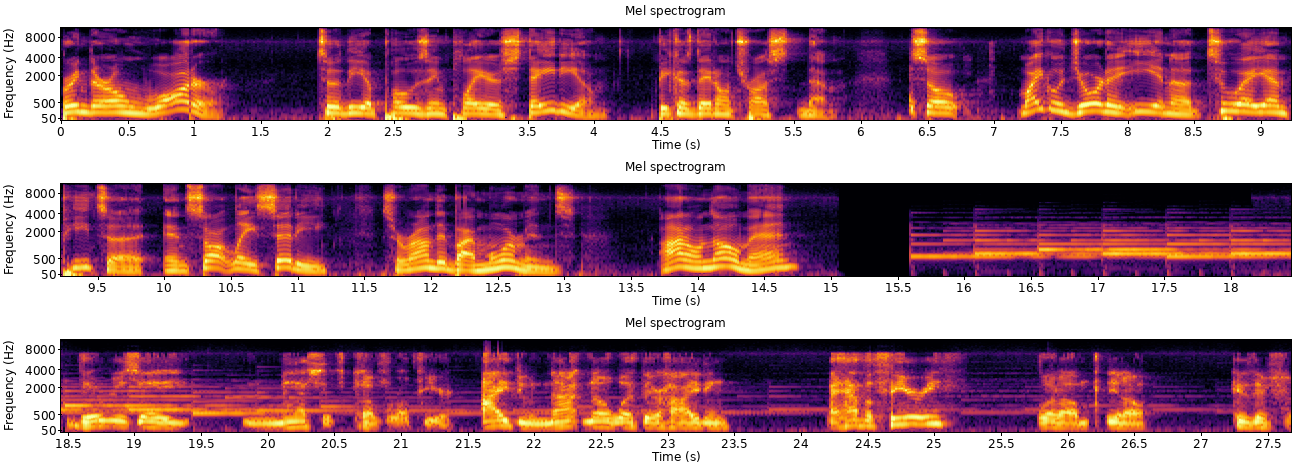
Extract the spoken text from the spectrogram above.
bring their own water to the opposing player's stadium because they don't trust them. So Michael Jordan eating a 2 a.m. pizza in Salt Lake City, surrounded by Mormons. I don't know, man. there is a massive cover up here i do not know what they're hiding i have a theory but um you know because if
